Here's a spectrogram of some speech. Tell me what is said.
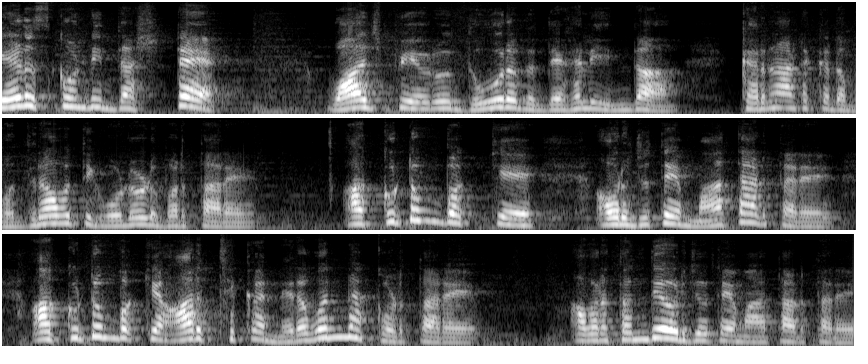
ಕೇಳಿಸ್ಕೊಂಡಿದ್ದಷ್ಟೇ ವಾಜಪೇಯಿ ಅವರು ದೂರದ ದೆಹಲಿಯಿಂದ ಕರ್ನಾಟಕದ ಭದ್ರಾವತಿಗೆ ಓಡೋಡಿ ಬರ್ತಾರೆ. ಆ ಕುಟುಂಬಕ್ಕೆ ಅವ್ರ ಜೊತೆ ಮಾತಾಡ್ತಾರೆ. ಆ ಕುಟುಂಬಕ್ಕೆ ಆರ್ಥಿಕ ನೆರವನ್ನು ಕೊಡ್ತಾರೆ. ಅವರ ತಂದೆಯವ್ರ ಜೊತೆ ಮಾತಾಡ್ತಾರೆ.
